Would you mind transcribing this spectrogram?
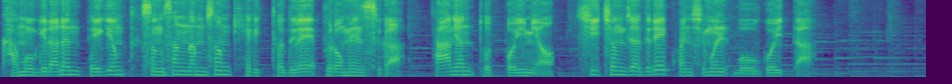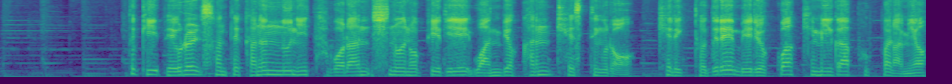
감옥이라는 배경 특성상 남성 캐릭터들의 브로맨스가 단연 돋보이며 시청자들의 관심을 모으고 있다. 특히 배우를 선택하는 눈이 탁월한 신원호 PD의 완벽한 캐스팅으로 캐릭터들의 매력과 케미가 폭발하며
